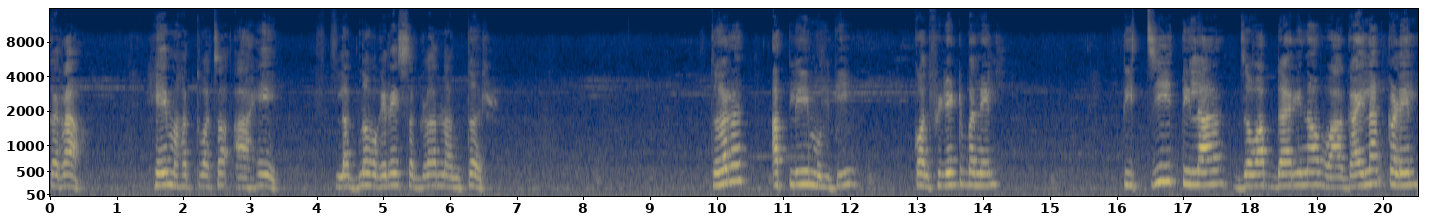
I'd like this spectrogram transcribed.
करा. हे महत्वाचं आहे. लग्न वगैरे सगळं नंतर तर आपली मुलगी कॉन्फिडेंट बनेल. तिची तिला जबाबदारीनं वागायला कळेल.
